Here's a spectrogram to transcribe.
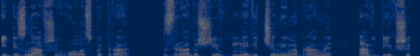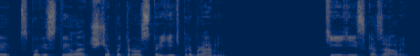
і, пізнавши голос Петра, з радощів не відчинила брами, а вбігши, сповістила, що Петро стоїть при брамі. Ті їй сказали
